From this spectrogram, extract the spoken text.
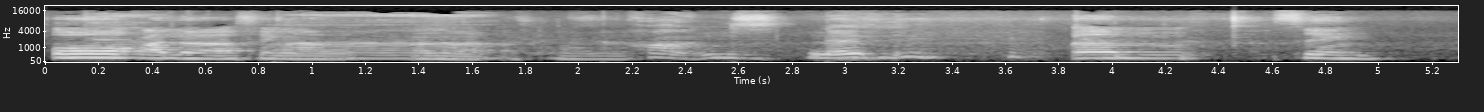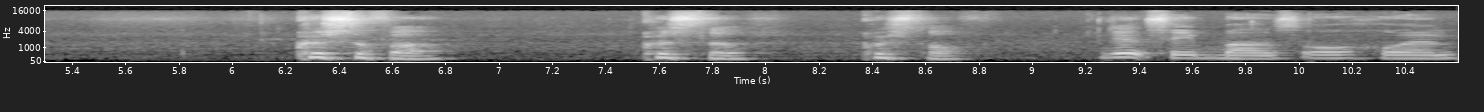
Oh, I know. I think I, I know. I think I know. Hans. Nope. Um, thing. Christopher. Christoph. Christoph. You didn't say Buzz or Hoyam.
